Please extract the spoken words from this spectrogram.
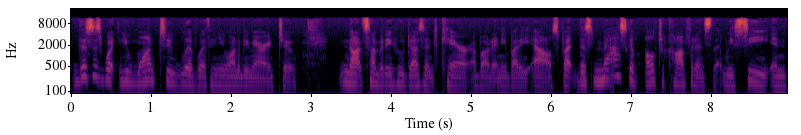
this is what you want to live with and you want to be married to. Not somebody who doesn't care about anybody else, but this mask of ultra confidence that we see in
